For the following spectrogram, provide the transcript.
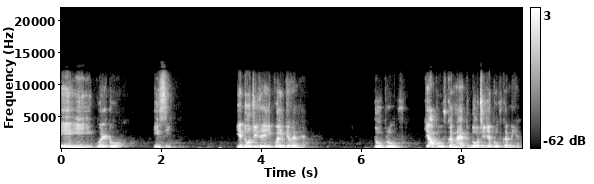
AE equal to EC. ये दो चीज़ें इक्वल गिवन है टू प्रूव क्या प्रूव करना है तो दो चीज़ें प्रूव करनी है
